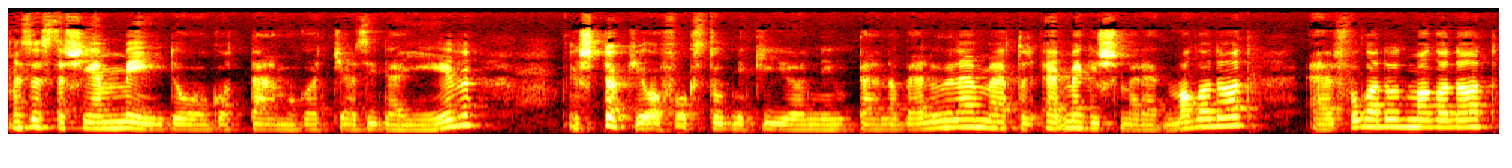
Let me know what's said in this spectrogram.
az összes ilyen mély dolgot támogatja az idei év, és tök jól fogsz tudni kijönni utána belőlem, mert hogy megismered magadat, elfogadod magadat,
